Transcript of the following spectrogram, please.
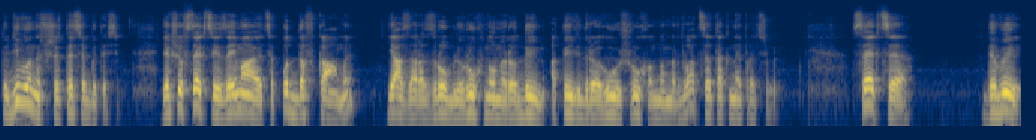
Тоді ви навчитеся битися. Якщо в секції займаються поддавками, я зараз зроблю рух номер один, а ти відреагуєш рухом номер два, це так не працює. Секція, де ви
